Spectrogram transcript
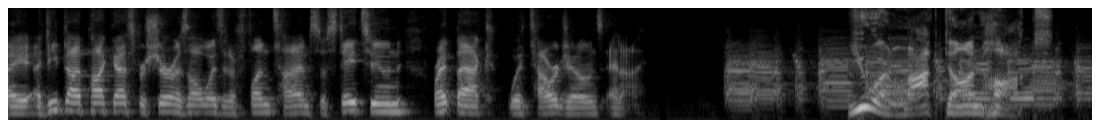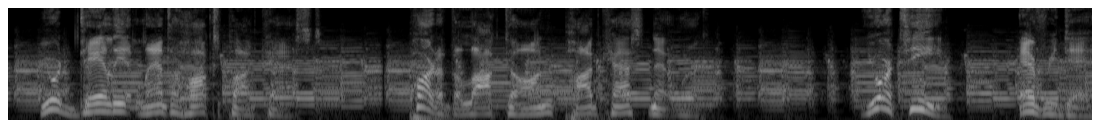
A, a, deep dive podcast for sure, as always, and a fun time. So stay tuned. Right back with Tyler Jones and I. You are locked on Hawks, your daily Atlanta Hawks podcast, part of the Locked On Podcast Network. Your team every day.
